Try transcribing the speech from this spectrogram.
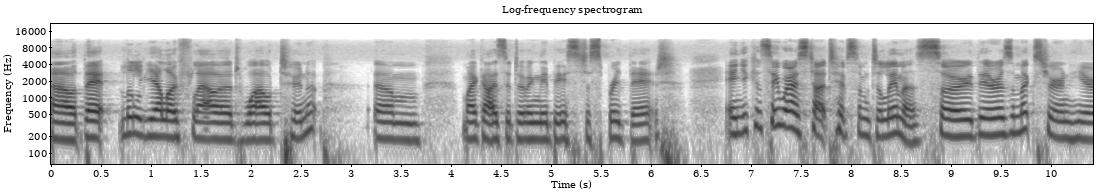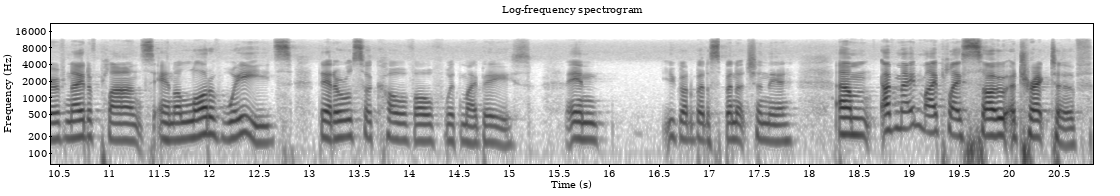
Uh, that little yellow flowered wild turnip, um, my guys are doing their best to spread that. And you can see where I start to have some dilemmas. So there is a mixture in here of native plants and a lot of weeds that are also co-evolved with my bees. And you've got a bit of spinach in there. Um, I've made my place so attractive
